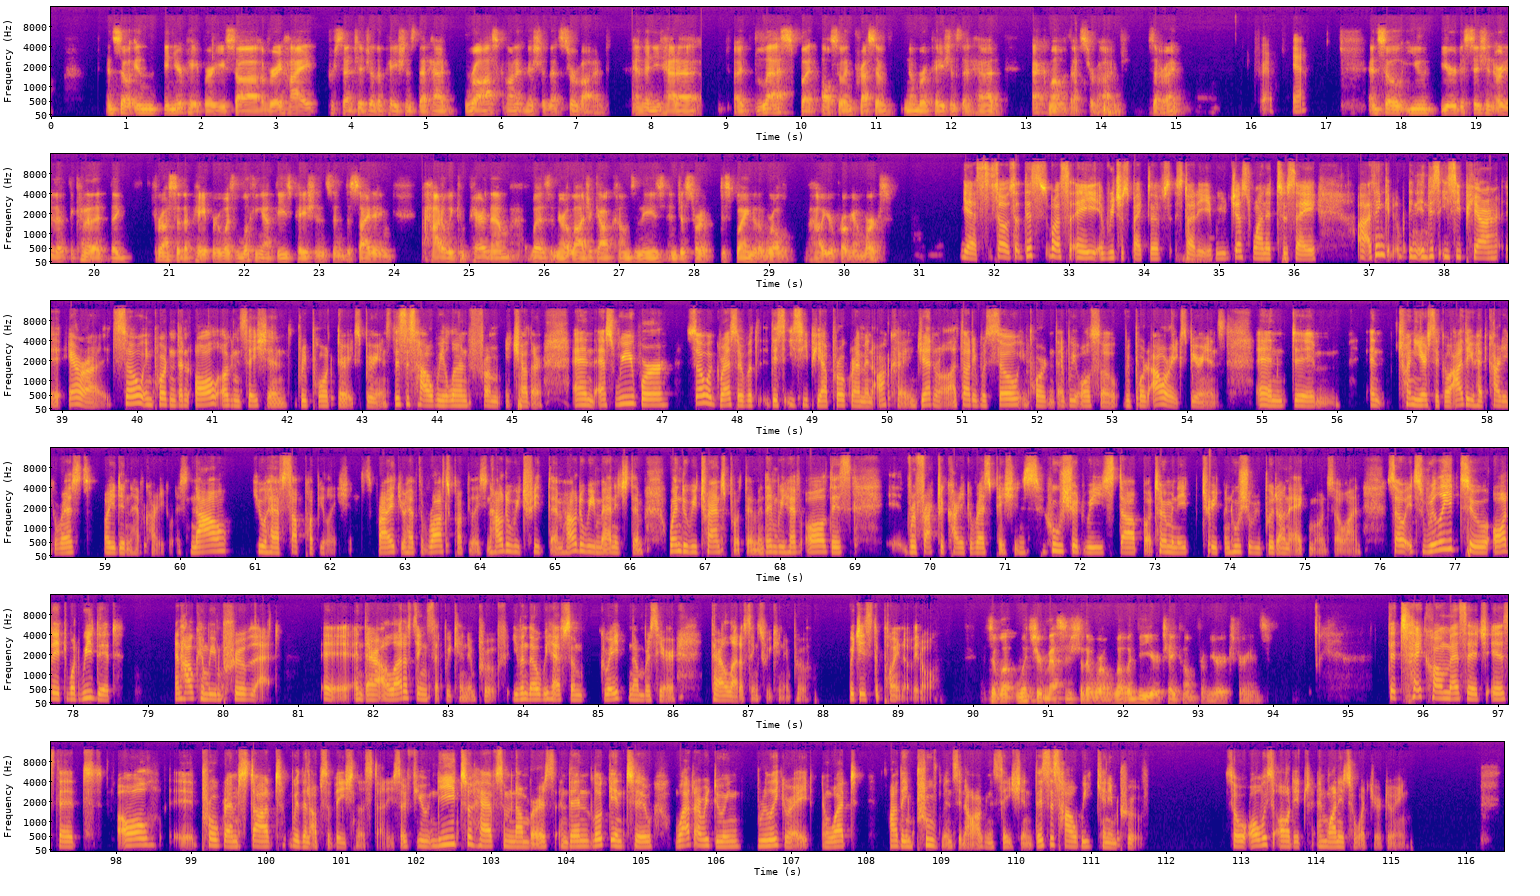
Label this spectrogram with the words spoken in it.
And so in in your paper, you saw a very high percentage of the patients that had ROSC on admission that survived, and then you had a a less but also impressive number of patients that had ECMO that survived. Is that right? True. Yeah. And so you your decision or the, the kind of the, the thrust of the paper was looking at these patients and deciding how do we compare them what is the neurologic outcomes in these and just sort of displaying to the world how your program works yes so so this was a, retrospective study we just wanted to say uh, I think in, in this ECPR uh, era, it's so important that all organizations report their experience. This is how we learn from each other. And as we were so aggressive with this ECPR program and ACA in general, I thought it was so important that we also report our experience. And um, and 20 years ago, either you had cardiac arrest or you didn't have cardiac arrest. Now you have subpopulations, right? You have the ROSC population. How do we treat them? How do we manage them? When do we transport them? And then we have all these eh, refractory cardiac arrest patients. Who should we stop or terminate treatment? Who should we put on ECMO and so on? So it's really to audit what we did and how can we improve that? Uh, and there are a lot of things that we can improve. Even though we have some great numbers here, there are a lot of things we can improve, which is the point of it all. So, what, what's your message to the world? What would be your take home from your experience? The take home message is that all uh, programs start with an observational study. So, if you need to have some numbers and then look into what are we doing really great and what are the improvements in our organization, this is how we can improve. So, always audit and monitor what you're doing.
